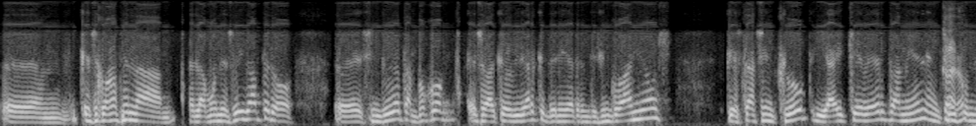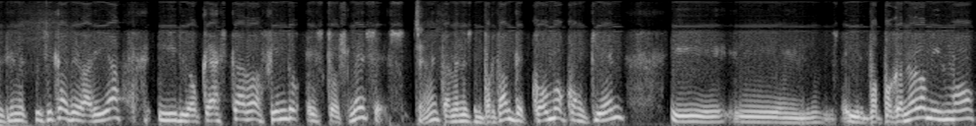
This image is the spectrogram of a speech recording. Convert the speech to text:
eh, que se conoce en la, en la Bundesliga, pero eh, sin duda tampoco, eso hay que olvidar que tenía 35 años, que está sin club y hay que ver también en qué condiciones físicas llegaría y lo que ha estado haciendo estos meses. ¿eh? También es importante, cómo, con quién y, porque no es lo mismo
